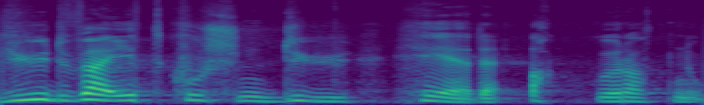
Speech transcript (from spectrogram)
Gud veit hvordan du har det akkurat nå.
